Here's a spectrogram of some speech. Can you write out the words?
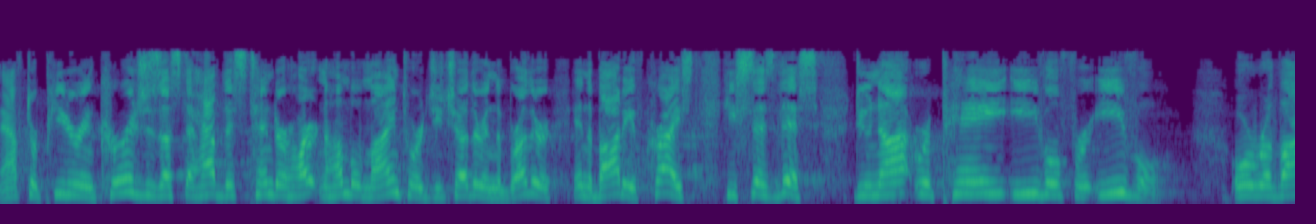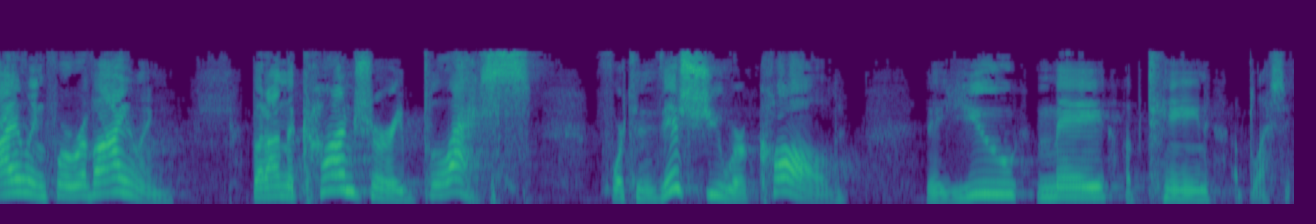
After Peter encourages us to have this tender heart and humble mind towards each other in the brother in the body of Christ, he says this, do not repay evil for evil or reviling for reviling, but on the contrary, bless for to this you were called, that you may obtain a blessing.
